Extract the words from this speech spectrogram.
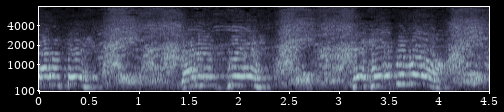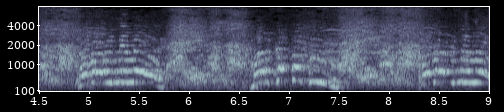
জনক দিয়ে দেখিয়ে দিব। সবাই মিলে মার্কাটা কি? সবাই মিলে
